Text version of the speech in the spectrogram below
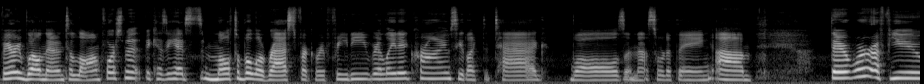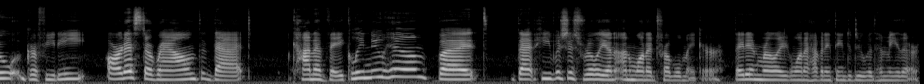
very well known to law enforcement because he had multiple arrests for graffiti related crimes. He liked to tag walls and that sort of thing. Um, there were a few graffiti artists around that kind of vaguely knew him, but that he was just really an unwanted troublemaker. They didn't really want to have anything to do with him either.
